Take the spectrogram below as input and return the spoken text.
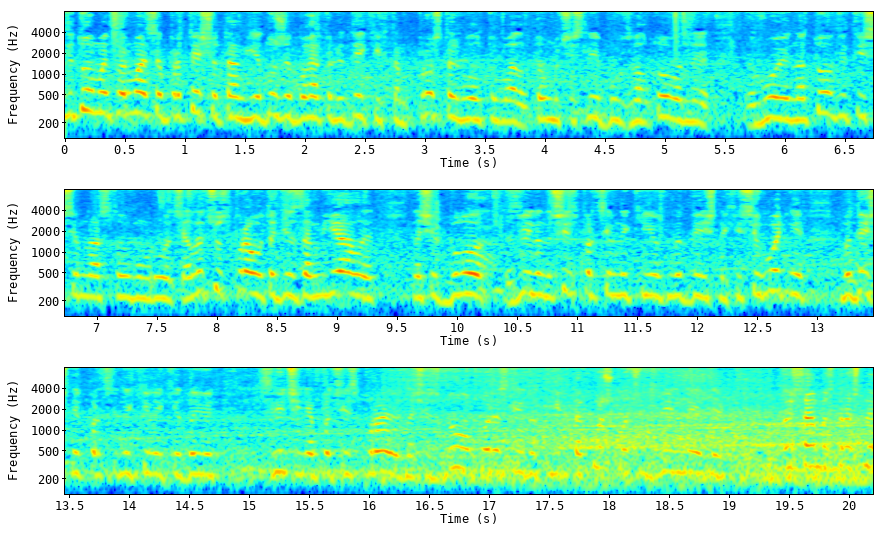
відома інформація про те, що там є дуже багато людей, яких там просто гвалтували, в тому числі був зґвалтований воїн АТО в 2017 році. Але цю справу тоді зам'яли. Значить, було звільнено 6 працівників медичних. І сьогодні медичних працівників, які дають свідчення по цій справі, значить, знову переслідують, їх також хочуть звільнити. І саме страшне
